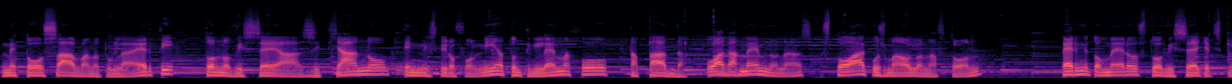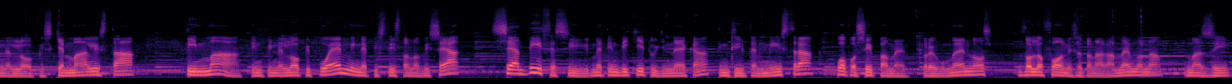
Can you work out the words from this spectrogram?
με το σάβανο του Λαέρτη, τον Οδυσσέα Ζητιάνο, την νηστηροφωνία, τον Τηλέμαχο, τα πάντα. Ο Αγαμέμνονας, στο άκουσμα όλων αυτών, παίρνει το μέρος του Οδυσσέα και της Πινελόπης και μάλιστα τιμά την Πινελόπη που έμεινε πιστή στον Οδυσσέα σε αντίθεση με την δική του γυναίκα, την Κλητεμνίστρα, που όπως είπαμε προηγουμένως δολοφόνησε τον Αγαμέμνονα μαζί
